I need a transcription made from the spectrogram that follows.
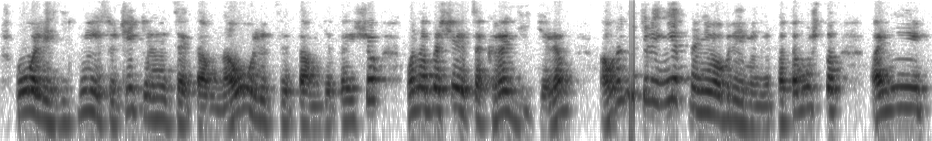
в школе, с детьми, с учительницей, там, на улице, там где-то еще, он обращается к родителям, а у родителей нет на него времени, потому что они,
